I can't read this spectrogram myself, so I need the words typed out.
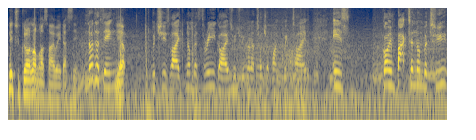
literally along our highway. That's it. Another thing, Yep. which is like number three, guys, which we're gonna touch upon quick time, is going back to number 2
